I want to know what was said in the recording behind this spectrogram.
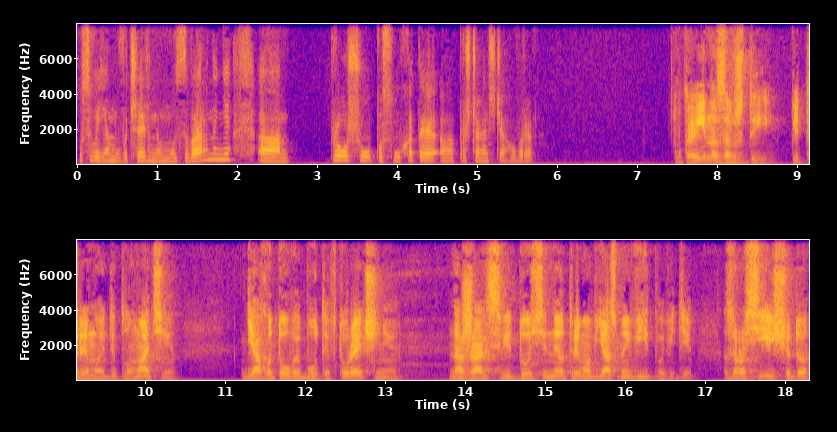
у своєму вечірньому зверненні. Е, Прошу послухати, е, про що він ще говорив. Україна завжди підтримує дипломатію. Я готовий бути в Туреччині. На жаль, світ досі не отримав ясної відповіді з Росії щодо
